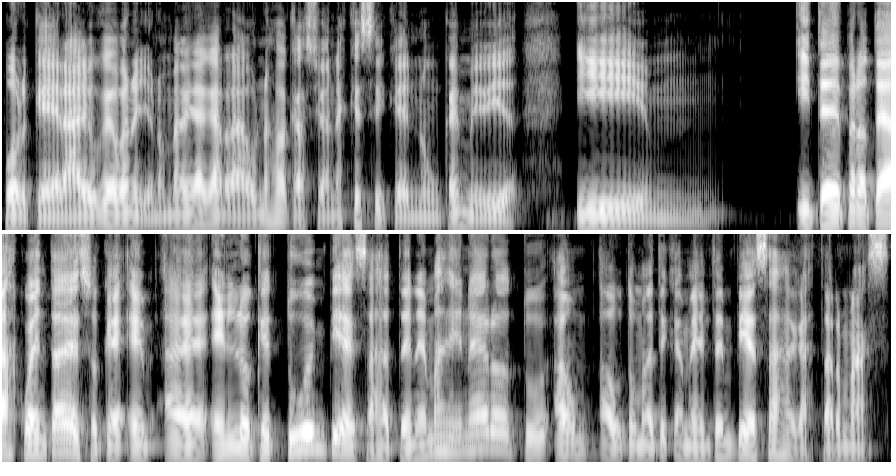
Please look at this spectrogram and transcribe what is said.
Porque era algo que, bueno, yo no me había agarrado unas vacaciones que sí que nunca en mi vida. Y, mm, y te, pero te das cuenta de eso, que en, eh, en lo que tú empiezas a tener más dinero, tú au- automáticamente empiezas a gastar más.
